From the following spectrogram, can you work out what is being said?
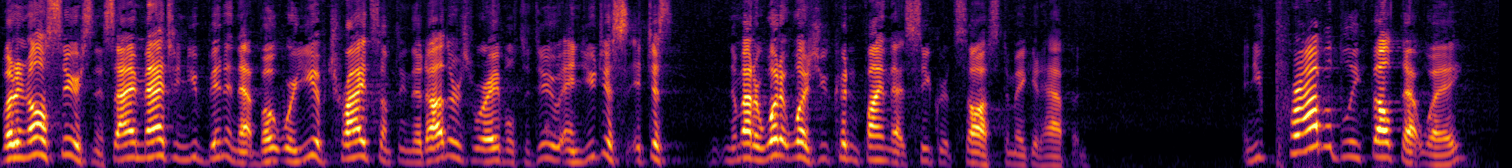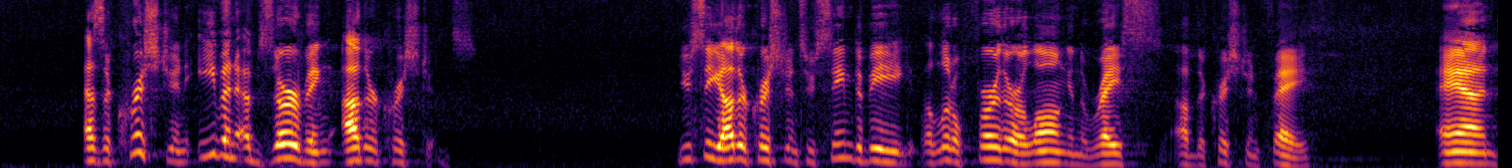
But in all seriousness, I imagine you've been in that boat where you have tried something that others were able to do, and you just, it just, no matter what it was, you couldn't find that secret sauce to make it happen. And you probably felt that way as a Christian, even observing other Christians you see other Christians who seem to be a little further along in the race of the Christian faith. And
